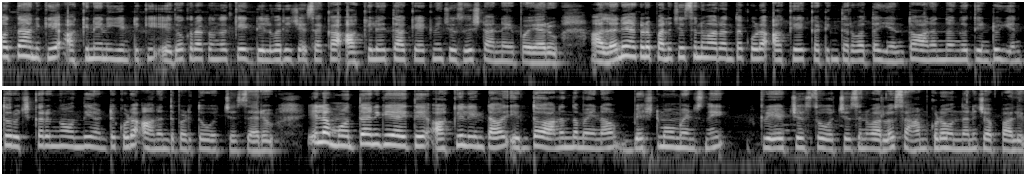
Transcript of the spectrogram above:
మొత్తానికి అక్కినేని ఇంటికి ఏదో ఒక రకంగా కేక్ డెలివరీ చేశాక అఖిల్ అయితే ఆ కేక్ని చూసి స్టన్ అయిపోయారు. అలానే అక్కడ పనిచేసిన వారంతా కూడా ఆ కేక్ కటింగ్ తర్వాత ఎంతో ఆనందంగా తింటూ ఎంతో రుచికరంగా ఉంది అంటే కూడా ఆనందపడుతూ వచ్చేసారు ఇలా మొత్తానికి అయితే అఖిల్ ఇంట ఎంతో ఆనందమైన బెస్ట్ మూమెంట్స్ని క్రియేట్ చేస్తూ వచ్చేసిన వారిలో శామ్ కూడా ఉందని చెప్పాలి.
